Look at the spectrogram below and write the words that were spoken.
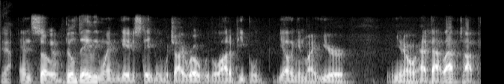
Yeah. And so yeah. Bill Daley went and gave a statement, which I wrote with a lot of people yelling in my ear, you know, at that laptop.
